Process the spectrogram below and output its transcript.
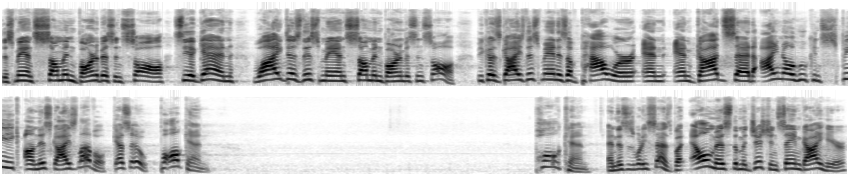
This man summoned Barnabas and Saul. See, again, why does this man summon Barnabas and Saul? Because, guys, this man is of power, and, and God said, I know who can speak on this guy's level. Guess who? Paul can. Paul can. And this is what he says. But Elymas, the magician, same guy here,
